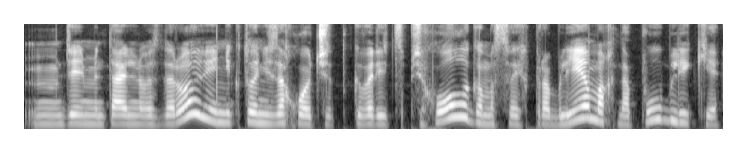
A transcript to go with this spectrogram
день ментального здоровья, никто не захочет говорить с психологом о своих проблемах на публике,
